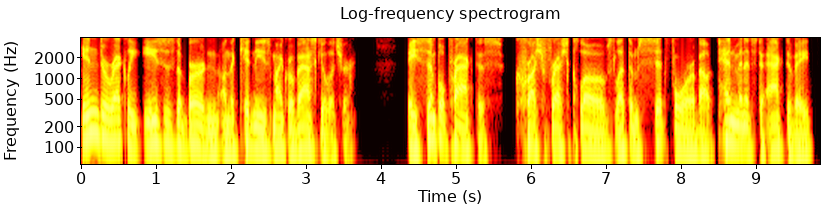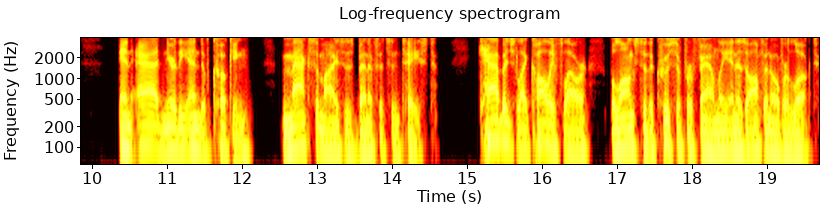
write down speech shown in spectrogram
indirectly eases the burden on the kidney's microvasculature. A simple practice, crush fresh cloves, let them sit for about 10 minutes to activate, and add near the end of cooking, maximizes benefits in taste. Cabbage, like cauliflower, belongs to the crucifer family and is often overlooked.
